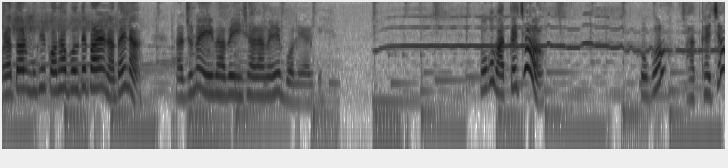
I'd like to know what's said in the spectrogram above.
ওরা তো আর মুখে কথা বলতে পারে না, তাই না? তার জন্য এইভাবে ইশারা মেরে বলে আর কি। পোকো, ভাত খাইছো? পোকো, ভাত খাইছো?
